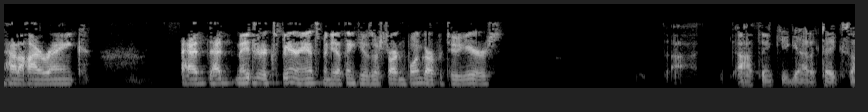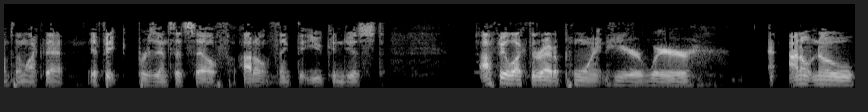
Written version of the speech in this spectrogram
had a high rank, had had major experience. I mean, I think he was a starting point guard for two years. I think you got to take something like that if it presents itself. I don't think that you can just. I feel like they're at a point here where I don't know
